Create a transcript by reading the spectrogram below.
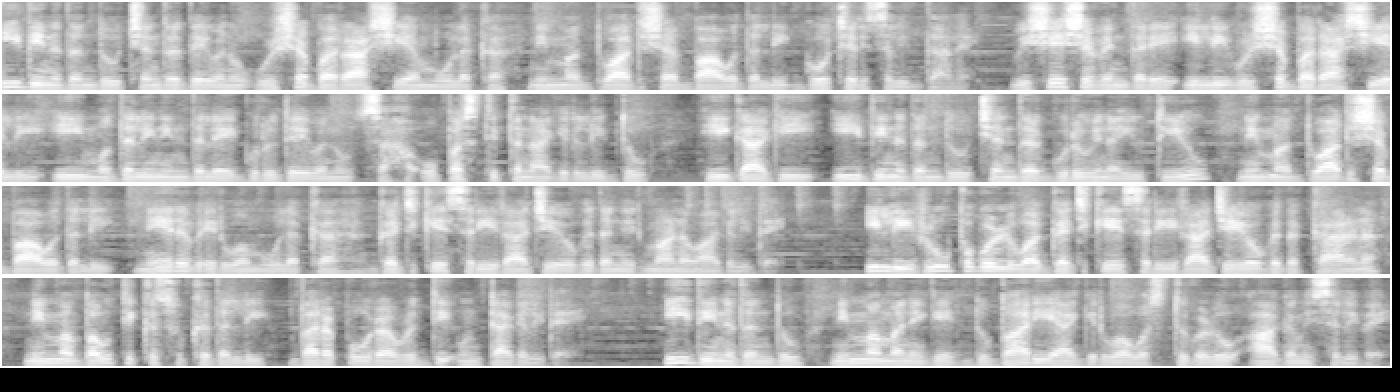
ಈ ದಿನದಂದು ಚಂದ್ರದೇವನು ವೃಷಭ ರಾಶಿಯ ಮೂಲಕ ನಿಮ್ಮ ದ್ವಾದಶ ಭಾವದಲ್ಲಿ ಗೋಚರಿಸಲಿದ್ದಾನೆ. ವಿಶೇಷವೆಂದರೆ ಇಲ್ಲಿ ವೃಷಭ ರಾಶಿಯಲ್ಲಿ ಈ ಮೊದಲಿನಿಂದಲೇ ಗುರುದೇವನು ಸಹ ಉಪಸ್ಥಿತನಾಗಿರಲಿದ್ದು ಹೀಗಾಗಿ ಈ ದಿನದಂದು ಚಂದ್ರ ಗುರುವಿನ ಯುತಿಯು ನಿಮ್ಮ ದ್ವಾದಶ ಭಾವದಲ್ಲಿ ನೇರವೇರುವ ಮೂಲಕ ಗಜಕೇಸರಿ ರಾಜಯೋಗದ ನಿರ್ಮಾಣವಾಗಲಿದೆ. ಇಲ್ಲಿ ರೂಪುಗೊಳ್ಳುವ ಗಜಕೇಸರಿ ರಾಜಯೋಗದ ಕಾರಣ ನಿಮ್ಮ ಭೌತಿಕ ಸುಖದಲ್ಲಿ ಭರಪೂರ ವೃದ್ಧಿ ಉಂಟಾಗಲಿದೆ. ಈ ದಿನದಂದು ನಿಮ್ಮ ಮನೆಗೆ ದುಬಾರಿಯಾಗಿರುವ ವಸ್ತುಗಳು ಆಗಮಿಸಲಿವೆ.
